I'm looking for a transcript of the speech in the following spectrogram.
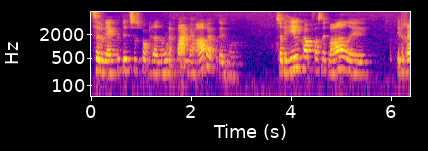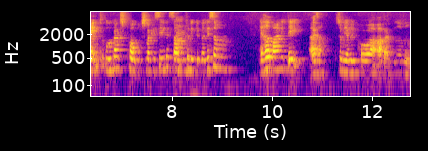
selvom jeg ikke på det tidspunkt havde nogen erfaring med at arbejde på den måde. Så det hele kom fra sådan et meget øh, et rent udgangspunkt, hvis man kan sige det sådan, Mm. fordi det var ligesom, jeg havde bare en idé, altså, Ja. som jeg ville prøve at arbejde videre med.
